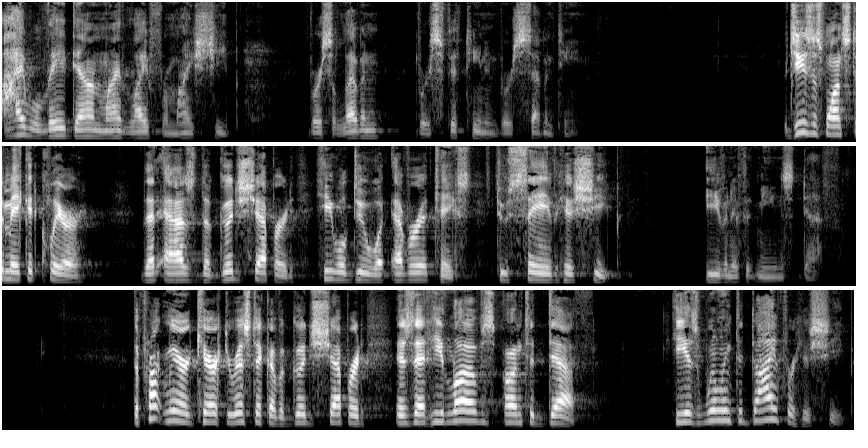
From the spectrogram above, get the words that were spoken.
I will lay down my life for my sheep. Verse 11, verse 15, and verse 17. Jesus wants to make it clear that as the good shepherd, he will do whatever it takes to save his sheep, even if it means death. The primary characteristic of a good shepherd is that he loves unto death. He is willing to die for his sheep.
